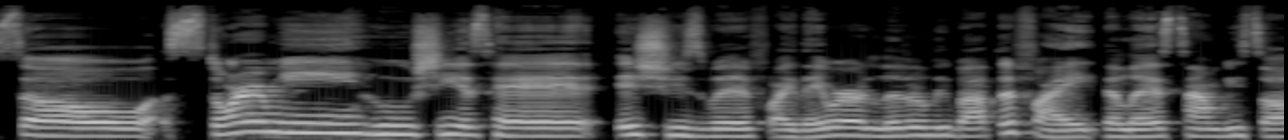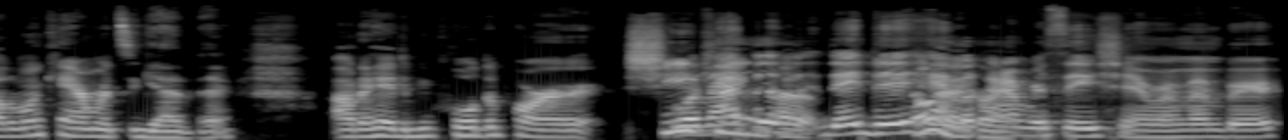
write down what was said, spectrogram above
So Stormi, who she has had issues with, like they were literally about to fight the last time we saw them on camera together. Uh, they had to be pulled apart. She well, the, they did Go have ahead, a conversation, remember?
